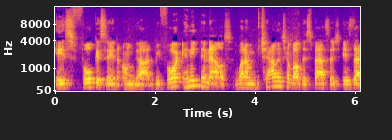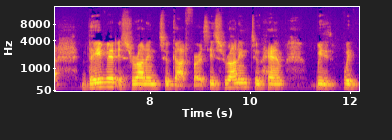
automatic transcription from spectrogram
is focusing on God. Before anything else, what I'm challenged about this passage is that David is running to God first. He's running to Him with with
